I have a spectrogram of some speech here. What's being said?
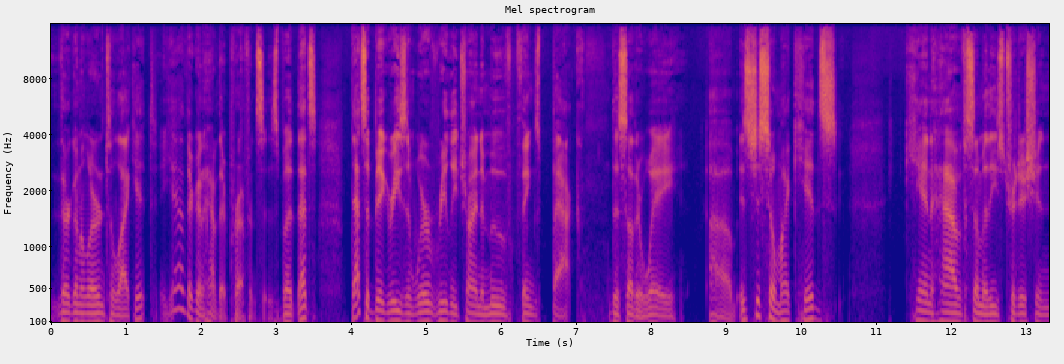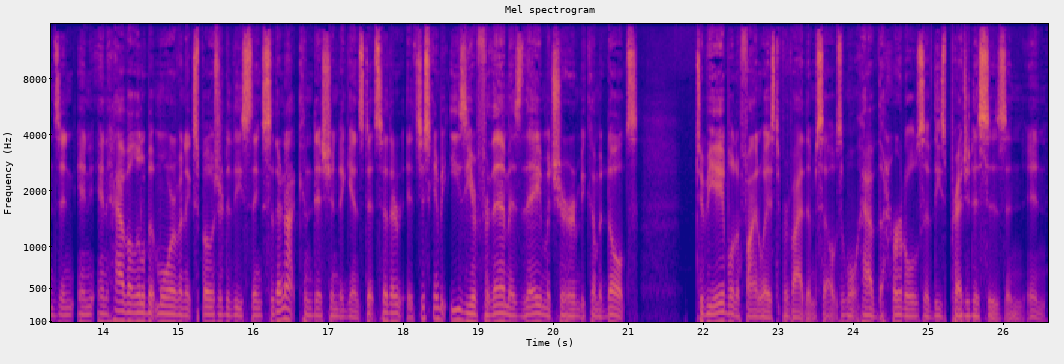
they're going to learn to like it. Yeah, they're going to have their preferences. But that's that's a big reason we're really trying to move things back this other way. Uh, it's just so my kids can have some of these traditions and, and, and have a little bit more of an exposure to these things so they're not conditioned against it so they're it's just going to be easier for them as they mature and become adults to be able to find ways to provide themselves and won't have the hurdles of these prejudices and and,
